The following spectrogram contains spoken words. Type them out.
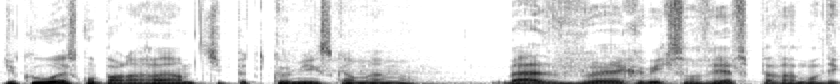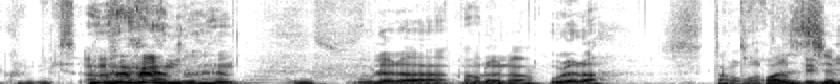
Du coup, est-ce qu'on parlerait un petit peu de comics quand même? Bah, ouais, comics en VF, c'est pas vraiment des comics. Ouh là là, pardon. Ouh là là. Ouh là là. C'est un troisième.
